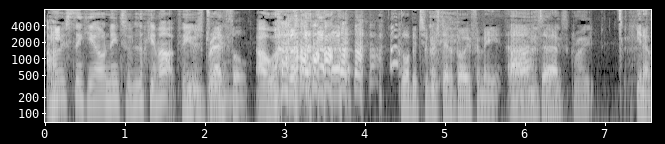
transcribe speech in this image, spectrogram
I He- was thinking I'll need to look him up. He, was brilliant. dreadful. Oh, A little bit too much David Bowie for me. I And, thought uh, great. You know,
